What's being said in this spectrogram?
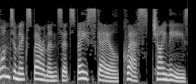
Quantum experiments at space scale QUESS, Chinese,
